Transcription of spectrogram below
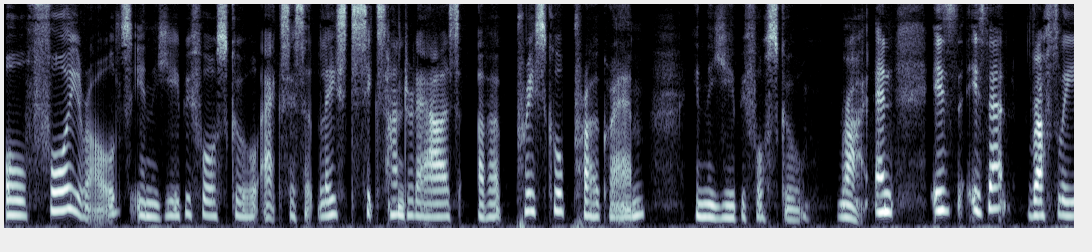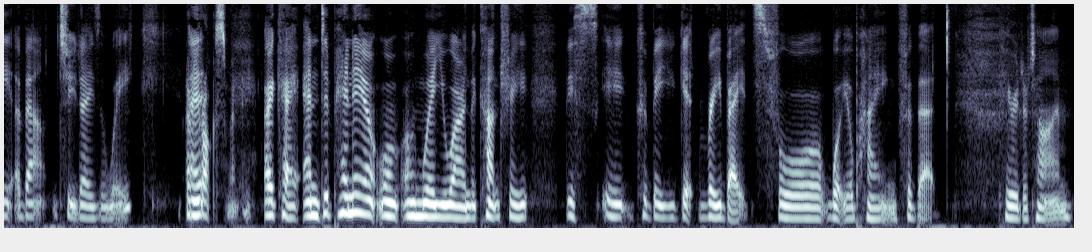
all four year olds in the year before school access at least 600 hours of a preschool program in the year before school. Right. And is is that roughly about two days a week? Approximately. And, okay. And depending on, on, where you are in the country, this it could be you get rebates for what you're paying for that period of time.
